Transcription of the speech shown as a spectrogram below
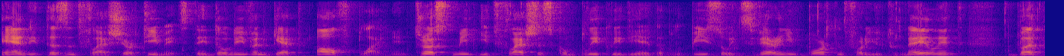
and it doesn't flash your teammates. They don't even get half blind. And trust me it flashes completely the AWP so it's very important for you to nail it but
